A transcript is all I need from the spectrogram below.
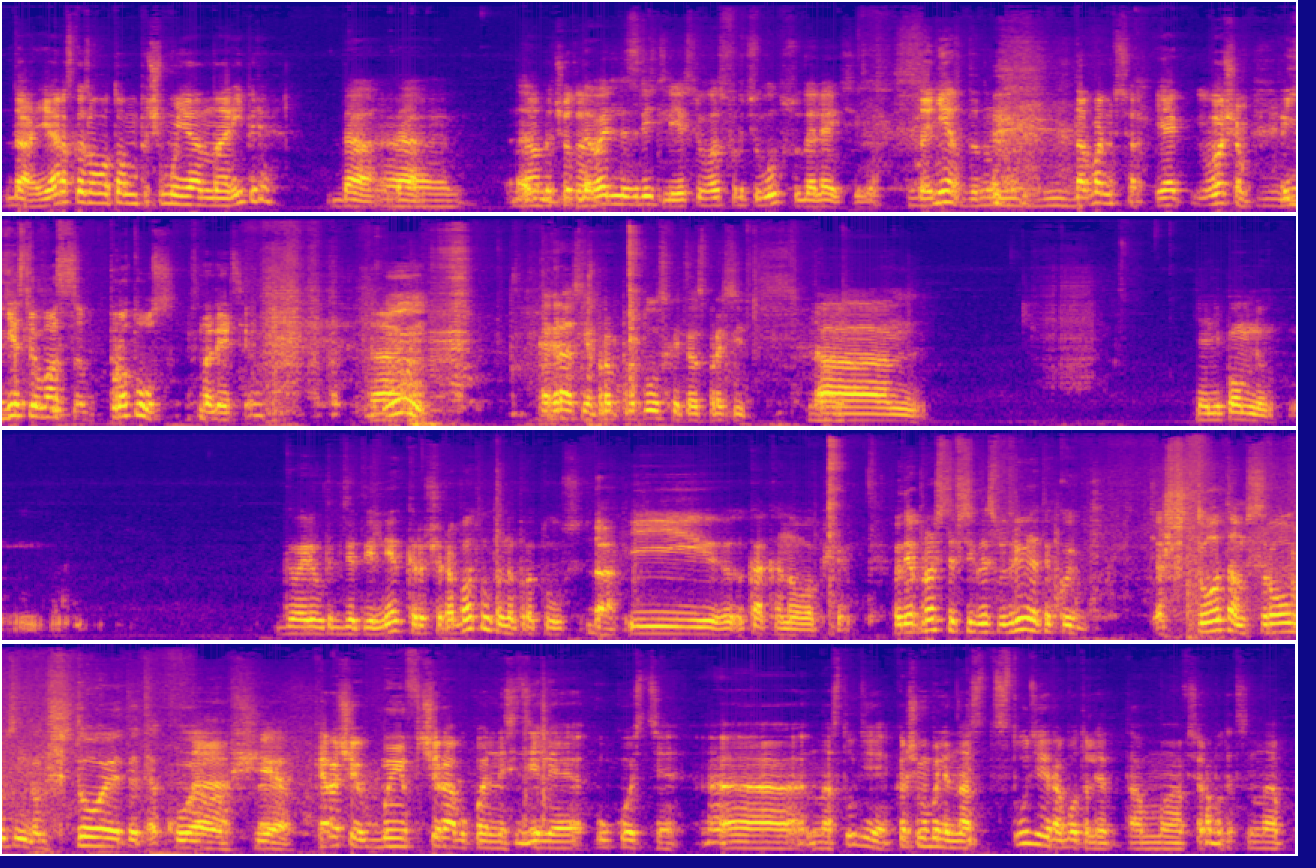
Да, я рассказывал о том, почему я на Рипере. Да, да. Э, Надо Э, что-то... Давай для зрителей, если у вас Loops, удаляйте его. Да нет, да, ну, нормально все. В общем, если у вас Pro Tools в налете, э, М, Как раз я про Pro Tools хотел спросить. Давай. А, Я не помню, говорил ты где-то или нет. Короче, работал ты на Pro Tools? Да. И как оно вообще? Вот я просто всегда смотрю, я такой, что там с роутингом, что это такое Да, вообще? да. Короче, мы вчера буквально сидели у Кости э, на студии. Короче, мы были на студии, работали, там все работает на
